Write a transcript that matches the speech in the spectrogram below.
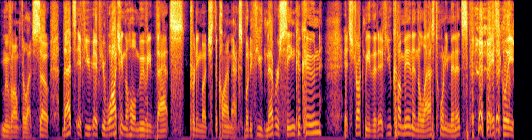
move on with their lives. So that's if you if you're watching the whole movie, that's pretty much the climax. But if you've never seen Cocoon, it struck me that if you come in in the last 20 minutes, basically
